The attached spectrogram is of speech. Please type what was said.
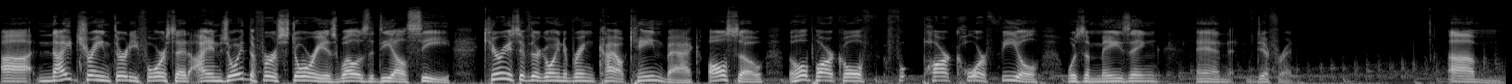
Uh, Night Train 34 said, I enjoyed the first story as well as the DLC. Curious if they're going to bring Kyle Crane back. Also, the whole parkour, f- parkour feel was amazing and different. Um,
